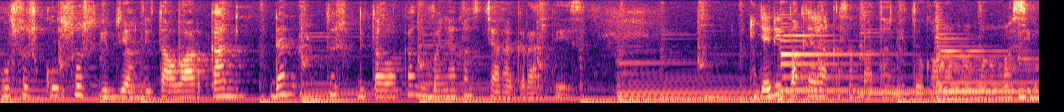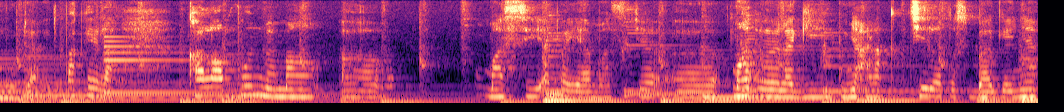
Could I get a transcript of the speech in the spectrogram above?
kursus kursus-kursus gitu yang ditawarkan dan terus ditawarkan kebanyakan secara gratis jadi pakailah kesempatan itu kalau memang masih muda itu pakailah. Kalaupun memang uh, masih apa ya maksudnya uh, uh, lagi punya anak kecil atau sebagainya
